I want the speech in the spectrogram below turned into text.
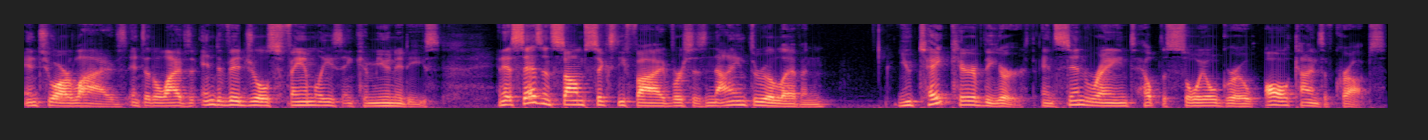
into our lives, into the lives of individuals, families, and communities. And it says in Psalm 65, verses 9 through 11, You take care of the earth and send rain to help the soil grow all kinds of crops.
